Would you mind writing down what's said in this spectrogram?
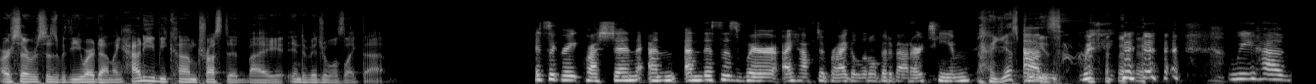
our services with you are done. Like, how do you become trusted by individuals like that? It's a great question, and and this is where I have to brag a little bit about our team. yes, please. Um, we have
